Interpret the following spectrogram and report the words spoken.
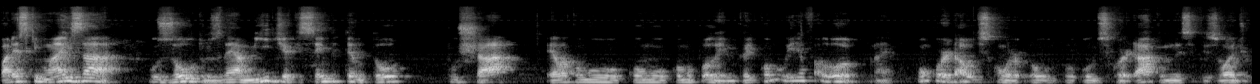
Parece que mais a os outros, né? A mídia que sempre tentou puxar ela como, como, como polêmica. E como o William falou, né, concordar ou, discordar, ou, ou, discordar, como nesse episódio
